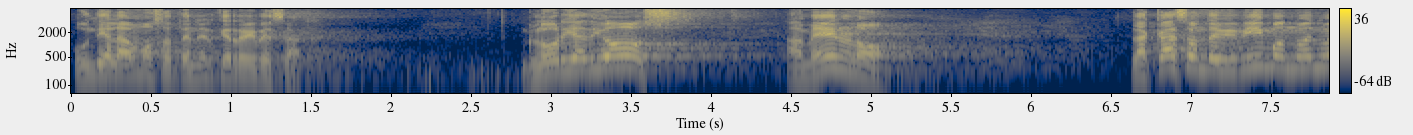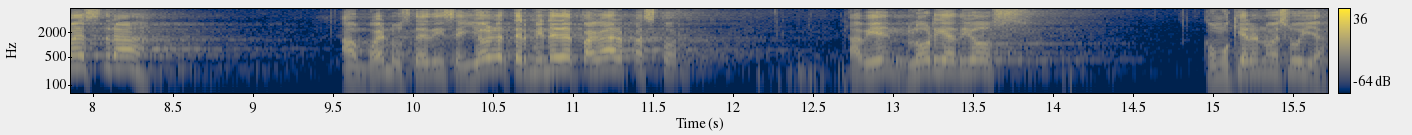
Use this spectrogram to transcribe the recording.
Un día la vamos a tener que regresar. Gloria a Dios. Amén o no. La casa donde vivimos no es nuestra. Ah, bueno, usted dice, yo le terminé de pagar, pastor. Está bien, gloria a Dios. Como quiere, no es suya.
